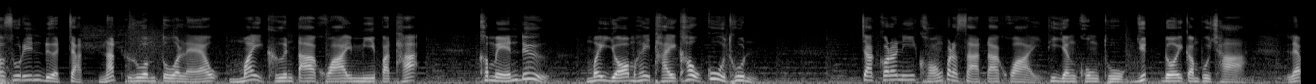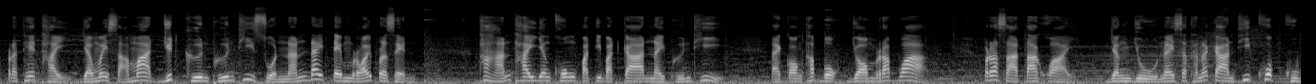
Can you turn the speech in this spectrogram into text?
วสุรินเดือดจัดนัดรวมตัวแล้ว ไม่คืนตาควายมีปะทะเขมรดื้อไม่ยอมให้ไทยเข้ากู้ทุน จากกรณีของปราสาทตาควายที่ยังคงถูกยึดโดยกัมพูชา และประเทศไทยยังไม่สามารถยึดคืนพื้นที่ส่วนนั้นได้เต็มร้อยเปอร์เซ็นต์ทหารไทยยังคงปฏิบัติการในพื้นที่ แต่กองทัพบบกยอมรับว่า ปราสาทตาควายยังอยู่ในสถานการณ์ที่ควบคุม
